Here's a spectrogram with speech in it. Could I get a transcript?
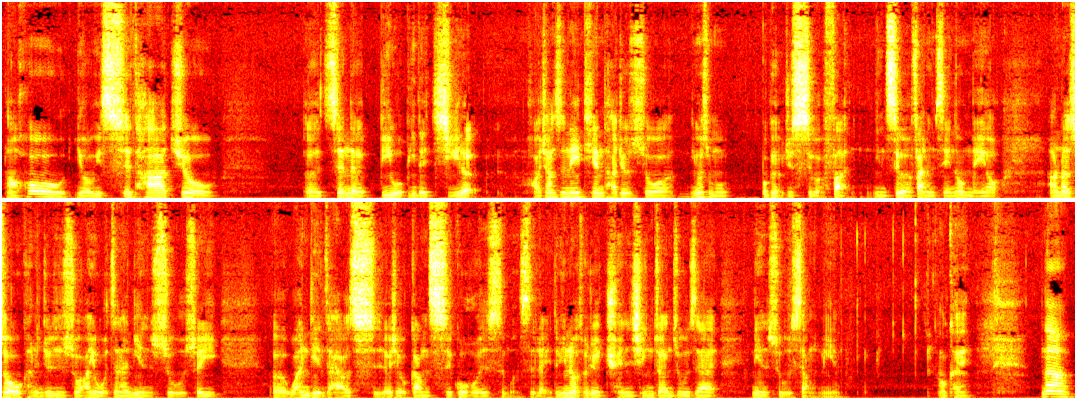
然后有一次他就。呃，真的逼我逼得急了，好像是那天他就是说，你为什么不陪我去吃个饭？你吃个饭的时间都没有。然后那时候我可能就是说，哎呦，我正在念书，所以呃晚点才要吃，而且我刚吃过或者什么之类的。因为那时候就全心专注在念书上面。OK，那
